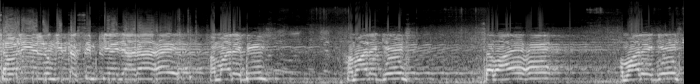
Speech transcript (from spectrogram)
साड़ी या लुंगी तकसीम किया जा रहा है। हमारे बीच हमारे गेस्ट सब आए हैं। हमारे guest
